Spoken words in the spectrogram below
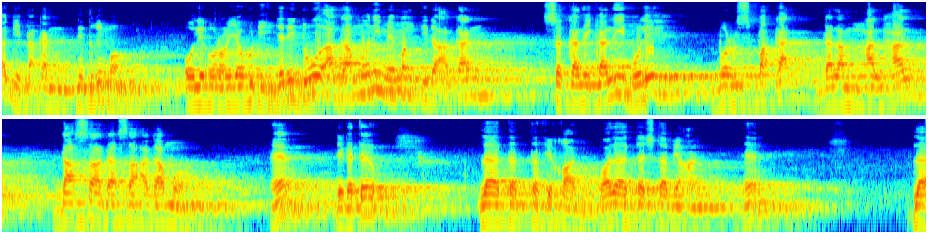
Lagi takkan diterima oleh orang Yahudi. Jadi dua agama ni memang tidak akan sekali-kali boleh bersepakat dalam hal-hal dasar-dasar agama. Ya? dia kata la tattafiqan wa la tajtami'an ya. la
